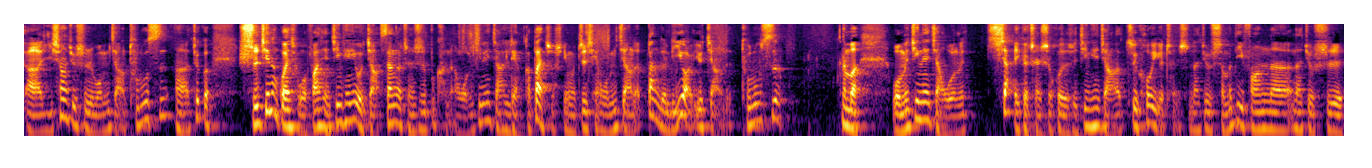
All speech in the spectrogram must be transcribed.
啊以上就是我们讲图卢斯啊，这个时间的关系，我发现今天又讲三个城市不可能，我们今天讲两个半城市，因为之前我们讲了半个里尔，又讲了图卢斯，那么我们今天讲我们。下一个城市，或者是今天讲的最后一个城市，那就是什么地方呢？那就是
